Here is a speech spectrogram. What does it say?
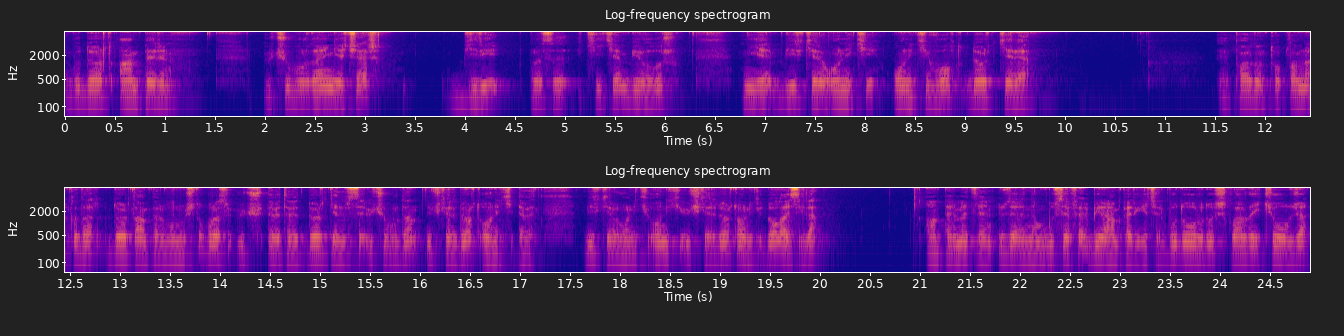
bu 4 amperin 3'ü buradan geçer. Biri burası 2 iken 1 olur. Niye? 1 kere 12 12 volt 4 kere e, pardon toplam ne kadar? 4 amper bulmuştu. Burası 3. Evet evet 4 gelirse 3'ü buradan 3 kere 4 12. Evet. 1 kere 12 12 3 kere 4 12. Dolayısıyla ampermetrenin üzerinden bu sefer 1 amper geçer. Bu doğrudur. Şıklarda 2 olacak.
